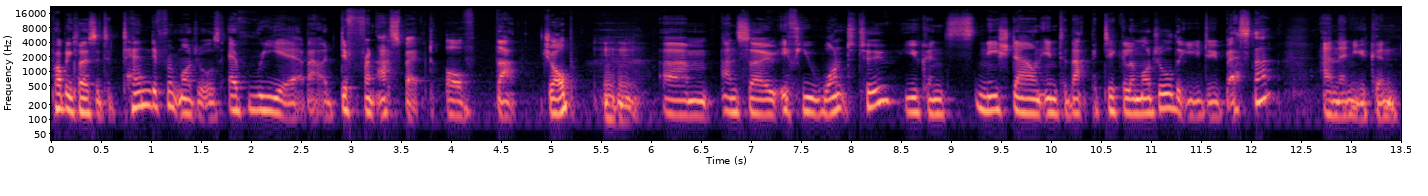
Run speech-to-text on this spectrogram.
probably closer to 10 different modules every year about a different aspect of that job. Um, and so, if you want to, you can niche down into that particular module that you do best at, and then you can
